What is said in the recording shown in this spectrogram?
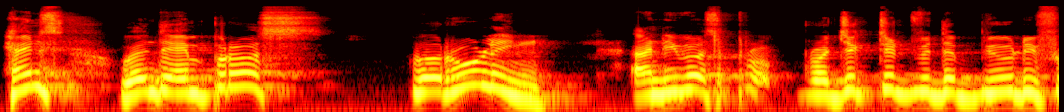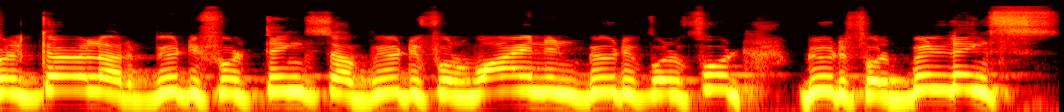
Hence, when the emperors were ruling and he was pro- projected with a beautiful girl or beautiful things or beautiful wine and beautiful food, beautiful buildings,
